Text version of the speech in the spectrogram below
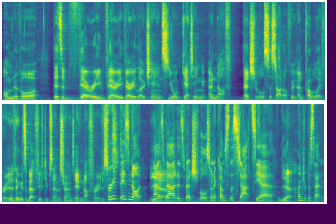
omnivore, there's a very, very, very low chance you're getting enough vegetables to start off with, and probably fruit. I think it's about 50% of Australians eat enough fruit. It's Fruit just- is not as bad as vegetables when it comes to the stats. Yeah. yeah. 100%.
